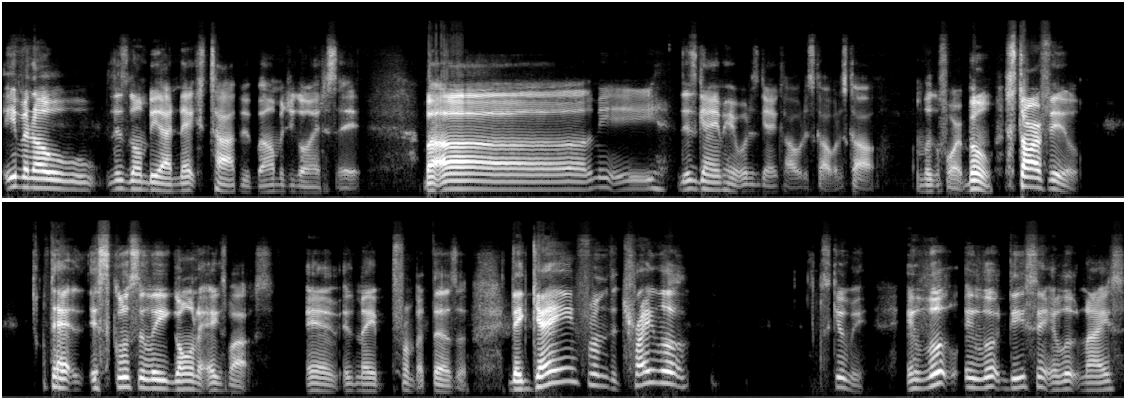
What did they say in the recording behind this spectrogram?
even though this is gonna be our next topic, but I'm gonna just go ahead and say it. But uh, let me this game here. What is game called? What is called? What is called? I'm looking for it. Boom, Starfield. That exclusively going to Xbox and is made from Bethesda. The game from the trailer, excuse me, it looked it looked decent. It looked nice.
